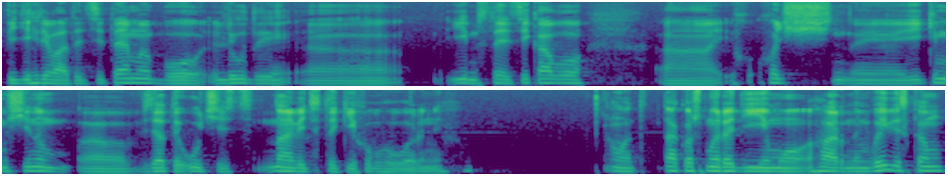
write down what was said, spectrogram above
підігрівати ці теми, бо люди е, їм стає цікаво, хоч якимось чином взяти участь навіть в таких обговореннях. От, також ми радіємо гарним вивіскам,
